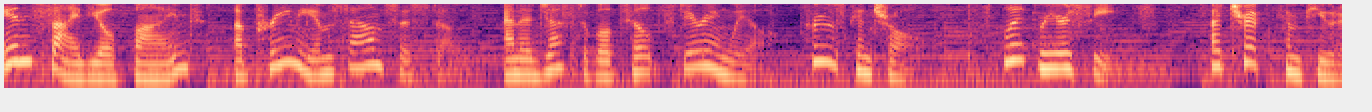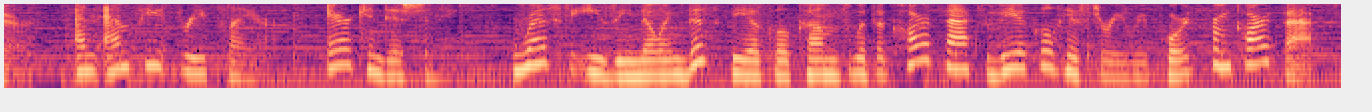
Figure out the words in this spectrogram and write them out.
Inside you'll find a premium sound system, an adjustable tilt steering wheel, cruise control, split rear seats, a trip computer, an MP3 player, air conditioning. Rest easy knowing this vehicle comes with a Carfax Vehicle History Report from Carfax,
